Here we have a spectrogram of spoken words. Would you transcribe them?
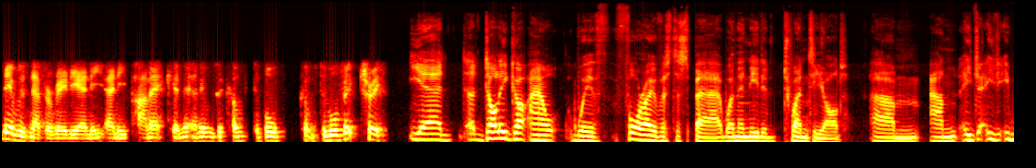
there was never really any any panic, and, and it was a comfortable comfortable victory. Yeah, uh, Dolly got out with four overs to spare when they needed 20 odd. Um, and he, he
